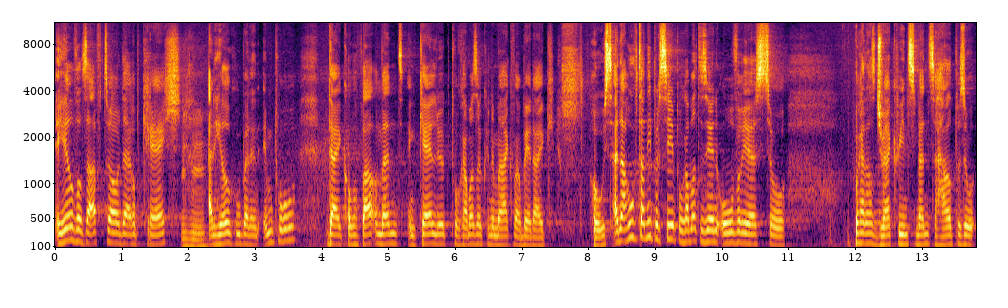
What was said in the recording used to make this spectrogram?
heel veel zelfvertrouwen daarop krijg Mhm. en heel goed ben in impro, dat ik op een bepaald moment een leuk programma zou kunnen maken waarbij dat ik host. En dat hoeft dan niet per se een programma te zijn over juist zo... We gaan als drag queens mensen helpen. Zo.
